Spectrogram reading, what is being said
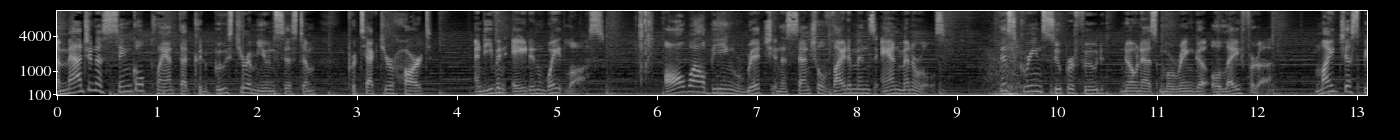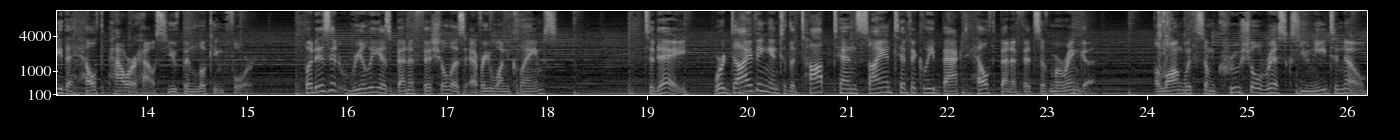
Imagine a single plant that could boost your immune system, protect your heart, and even aid in weight loss, all while being rich in essential vitamins and minerals. This green superfood, known as Moringa oleifera, might just be the health powerhouse you've been looking for. But is it really as beneficial as everyone claims? Today, we're diving into the top 10 scientifically backed health benefits of moringa, along with some crucial risks you need to know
